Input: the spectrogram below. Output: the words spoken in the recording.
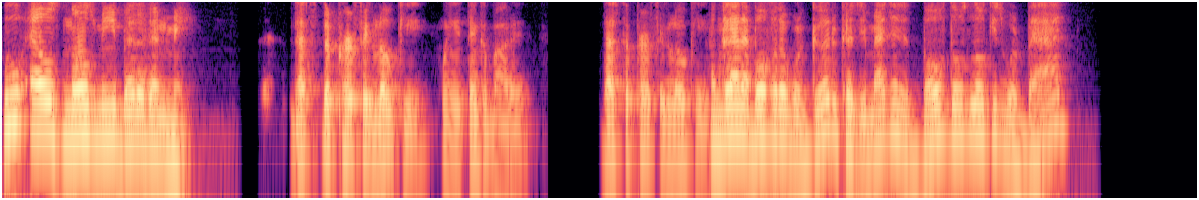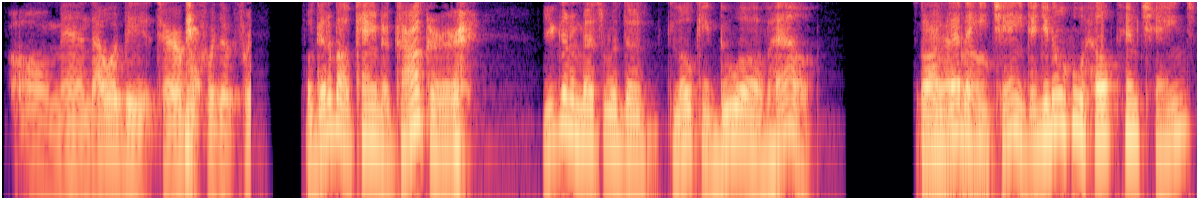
who else knows me better than me?" That's the perfect Loki when you think about it. That's the perfect Loki. I'm glad that both of them were good because imagine if both those Lokis were bad. Oh man, that would be terrible for the for forget about Kang the Conqueror. You're gonna mess with the Loki duo of hell. So I'm Yeah, glad that he changed. And you know who helped him change?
